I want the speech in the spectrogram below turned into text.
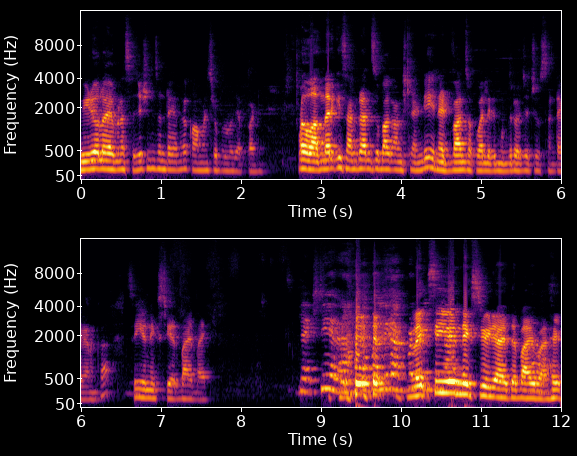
వీడియోలో ఏమైనా సజెషన్స్ ఉంటే కనుక కామెంట్స్ రూపంలో చెప్పండి. అందరికీ సంక్రాంతి శుభాకాంక్షలు అండి ఇన్ అడ్వాన్స్ ఒకవేళ ఇది ముందు రోజే చూస్తుంటే కనుక. See you next year bye bye next year next year next video అయితే బాయ్ బాయ్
